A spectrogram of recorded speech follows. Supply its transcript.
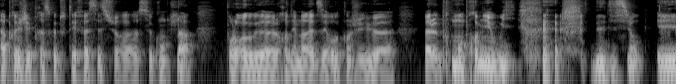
Après, j'ai presque tout effacé sur euh, ce compte-là pour le, redémarrer de zéro quand j'ai eu euh, bah, mon premier oui d'édition. Et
